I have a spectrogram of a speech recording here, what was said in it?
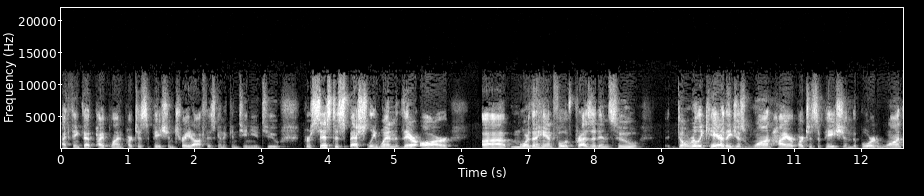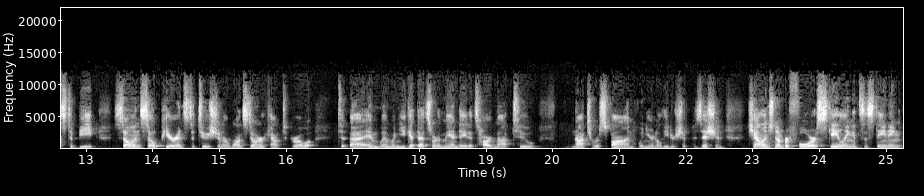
I think that pipeline participation trade off is going to continue to persist, especially when there are uh, more than a handful of presidents who don't really care. They just want higher participation. The board wants to beat so and so peer institution or wants donor count to grow up. To, uh, and, and when you get that sort of mandate, it's hard not to not to respond when you're in a leadership position. Challenge number four: scaling and sustaining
